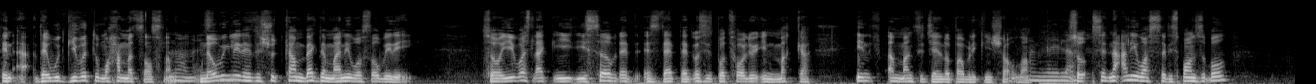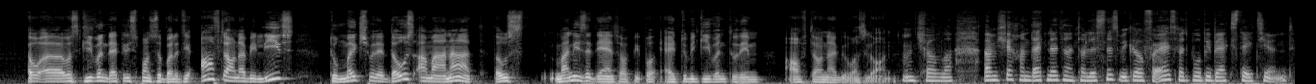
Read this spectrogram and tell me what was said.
then uh, they would give it to Muhammad Sallallahu Alaihi No, Wasallam, knowingly that they should come back, the money will still be there. So he was like he, he served that as that. That was his portfolio in Mecca, in amongst the general public, inshallah. So Sayyidina Ali was responsible, uh, uh, was given that responsibility after our Nabi leaves to make sure that those amanat, those monies at the hands of people, had to be given to them after our Nabi was gone. Inshallah. Um, Sheikh, on that note, and to our listeners, we go for ads, but we'll be back. Stay tuned.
